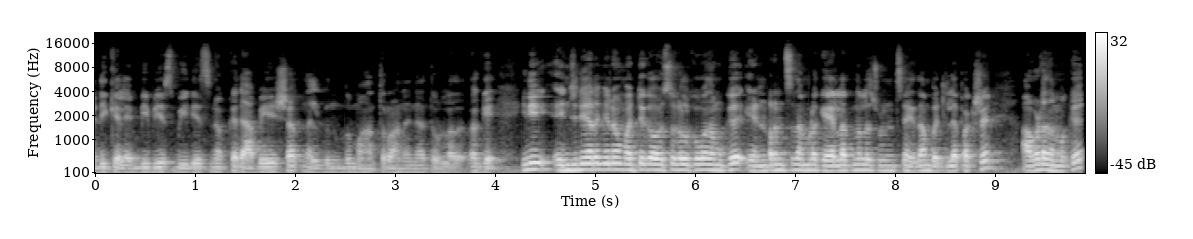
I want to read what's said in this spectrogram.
medical M B B S B D എസിനൊക്കെ ഒരു അപേക്ഷ നൽകുന്നത് മാത്രമാണ് ഇതിനകത്തുള്ളത്. ഓക്കെ ഇനി എഞ്ചിനീയറിങ്ങിനോ മറ്റ് കോഴ്സുകൾക്കോ നമുക്ക് എൻട്രൻസ് നമ്മുടെ കേരളത്തിൽ നിന്നുള്ള സ്റ്റുഡൻസിന് എഴുതാൻ പറ്റില്ല. പക്ഷേ അവിടെ നമുക്ക്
